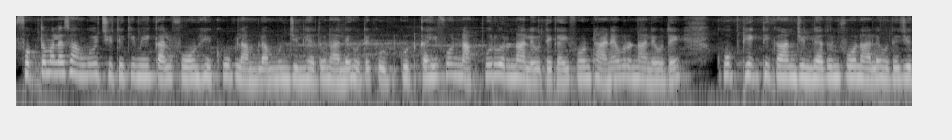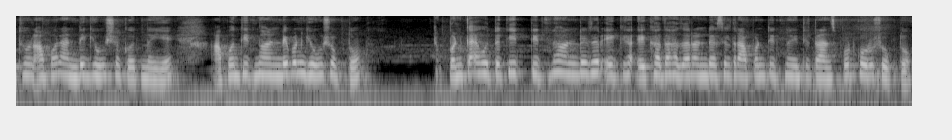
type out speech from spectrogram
फक्त मला सांगू इच्छिते की मी काल फोन हे खूप लांब लांबून जिल्ह्यातून आले होते. कुठ कुठ काही फोन नागपूरवरून आले होते काही फोन ठाण्यावरून आले होते. खूप ठिकठिकाण जिल्ह्यातून फोन आले होते जिथून आपण अंडे घेऊ शकत नाही आहे आपण तिथनं अंडे पण घेऊ शकतो. पण काय होतं की तिथनं अंडे जर एक एखादा हजार अंडे असेल तर आपण तिथनं इथे ट्रान्सपोर्ट करू शकतो.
